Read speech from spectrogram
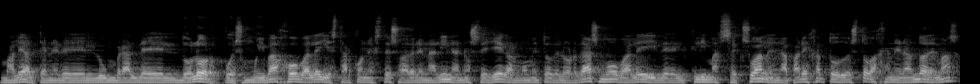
¿vale? Al tener el umbral del dolor pues muy bajo, ¿vale? Y estar con exceso de adrenalina no se llega al momento del orgasmo, ¿vale? Y del clima sexual en la pareja, todo esto va generando además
